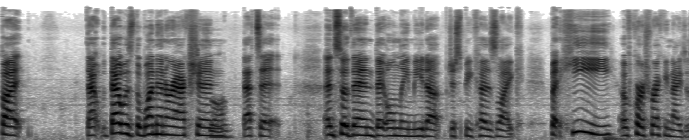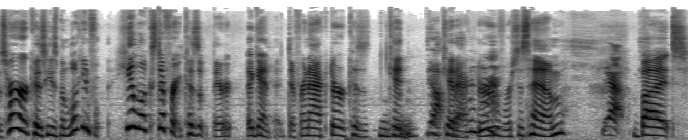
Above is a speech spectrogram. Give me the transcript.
but that that was the one interaction Cool. that's it and so then they only meet up just because like but he of course recognizes her because he's been looking for he looks different because they're again a different actor because kid Mhm. Yeah. kid actor Mhm. versus him Yeah. but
